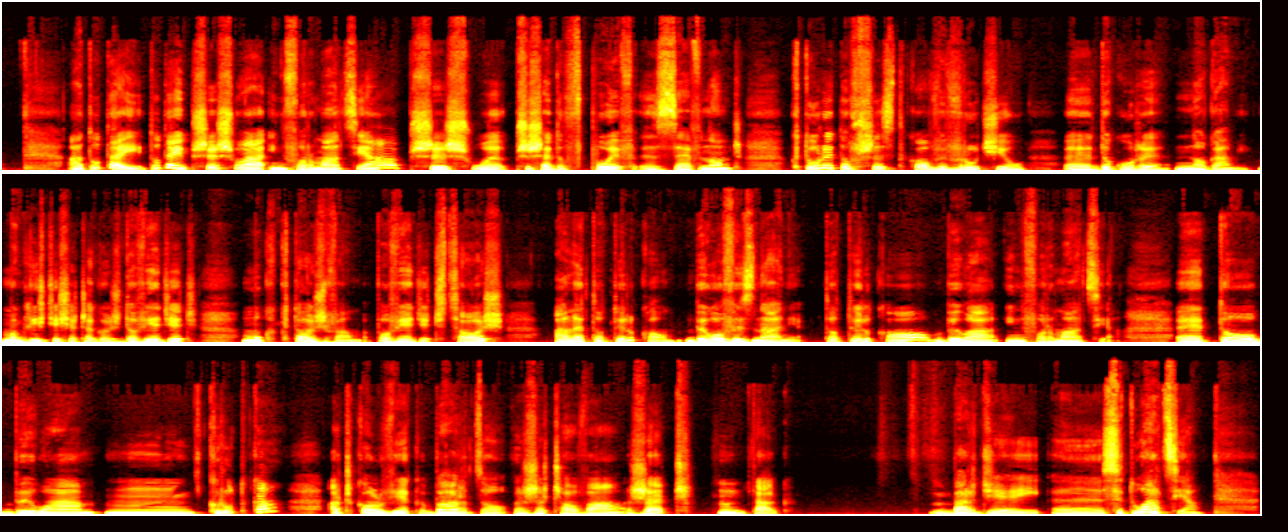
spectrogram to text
A tutaj, tutaj przyszła informacja, przyszły, przyszedł wpływ z zewnątrz, który to wszystko wywrócił e, do góry nogami. Mogliście się czegoś dowiedzieć, mógł ktoś wam powiedzieć coś, ale to tylko było wyznanie, to tylko była informacja. E, To była mm, krótka, aczkolwiek bardzo rzeczowa rzecz. Hmm, tak, bardziej e, sytuacja,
